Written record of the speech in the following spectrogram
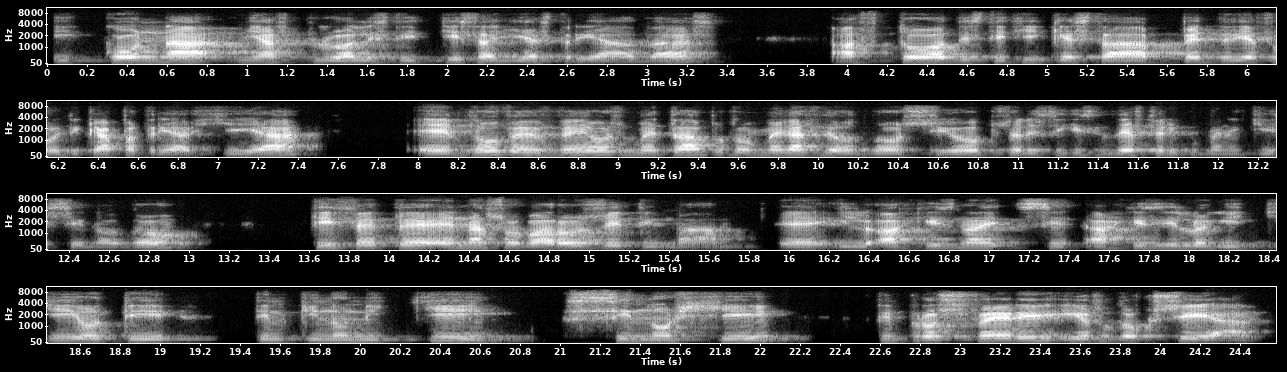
εικόνα μιας πλουραλιστικής Αγίας Τριάδας. Αυτό αντιστοιχεί και στα πέντε διαφορετικά πατριαρχία. Εδώ βεβαίως μετά από το Μέγα Θεοδόσιο, που αντιστοιχεί στη Δεύτερη Οικουμενική Σύνοδο, τίθεται ένα σοβαρό ζήτημα. Ε, αρχίζει, να, αρχίζει η λογική ότι την κοινωνική συνοχή την προσφέρει η Ορθοδοξία.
